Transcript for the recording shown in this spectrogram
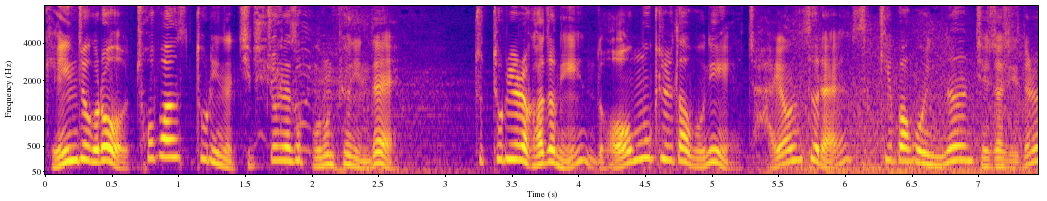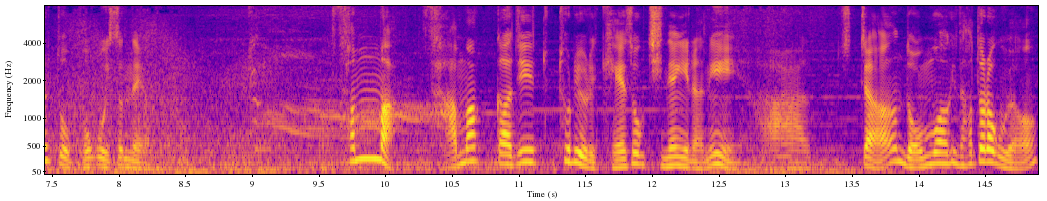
개인적으로 초반 스토리는 집중해서 보는 편인데 튜토리얼 과정이 너무 길다 보니 자연스레 스킵하고 있는 제 자신을 또 보고 있었네요 3막, 4막까지 튜토리얼이 계속 진행이라니 아 진짜 너무하긴 하더라고요.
